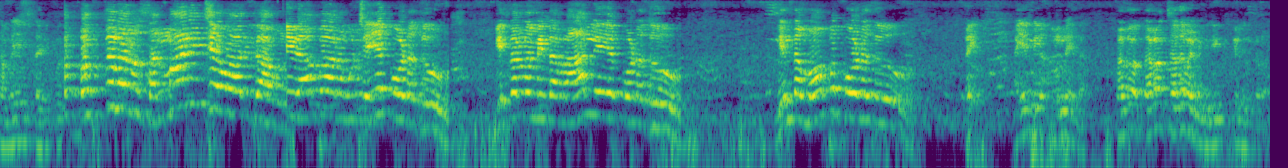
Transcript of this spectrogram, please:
సమయం సరిపోతుంది భక్తులను సన్మానించేవారుగా ఉండి వ్యాపారము చేయకూడదు. ఇతరుల మీద రాళ్ళేయకూడదు. నింద మోపకూడదు. అవన్నీ చదవ తర్వాత చదవండి మీరు ఇంటికి వెళ్ళిన తర్వాత.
